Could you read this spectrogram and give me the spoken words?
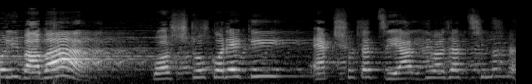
বলি বাবা কষ্ট করে কি একশোটা চেয়ার দেওয়া যাচ্ছিল না?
